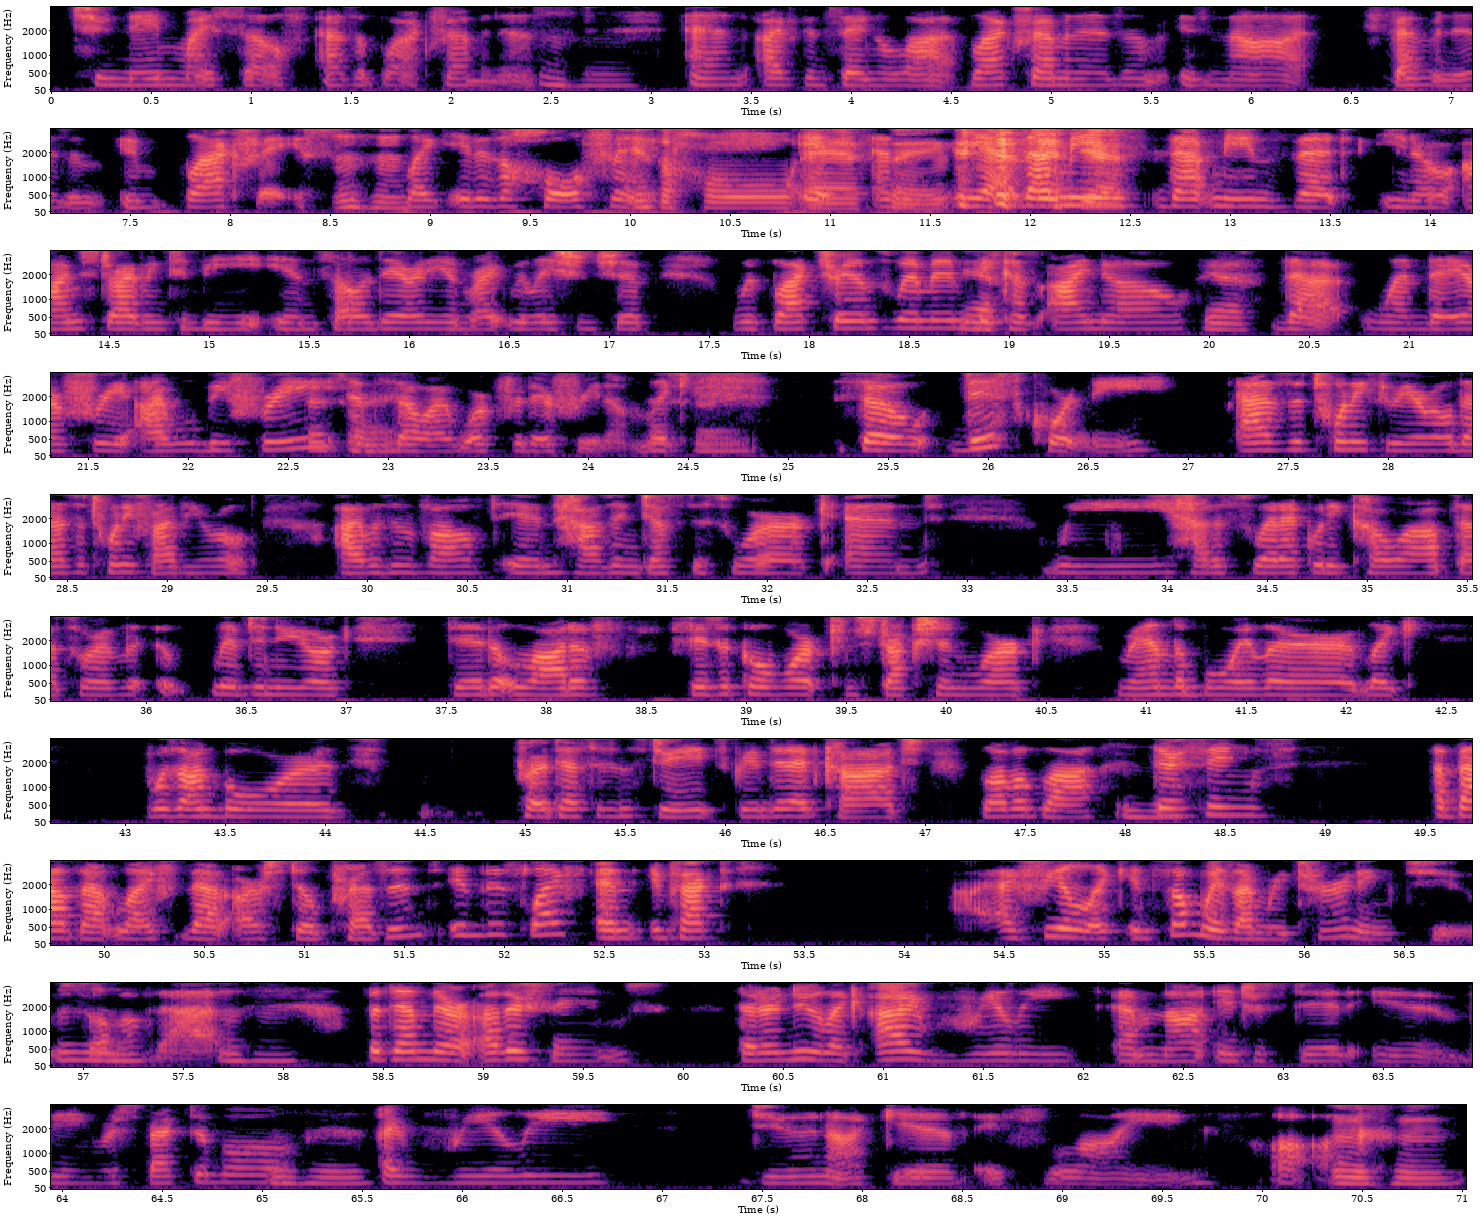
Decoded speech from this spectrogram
to name myself as a Black feminist. Mhm. And I've been saying a lot Black feminism is not feminism in blackface. Mhm. Like, it is a whole thing It's a whole it- ass and thing. yeah that Yeah. means that means that you know i'm striving to be in solidarity and right relationship with black trans women Yeah. because i know Yeah, that when they are free i will be free That's and so i work for their freedom. Like right. so this courtney as a 23 year old as a 25 year old i was involved in housing justice work and we had a sweat equity co-op. That's where i li- lived in new york. Did a lot of physical work construction work ran the boiler like was on boards protested in the streets screamed at ed koch blah blah blah Mhm. there are things about that life that are still present in this life and in fact i feel like in some ways i'm returning to some Mhm. of that Mhm. but then there are other things that are new like i really am not interested in being respectable Mhm. i really do not give a flying fuck Mhm.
